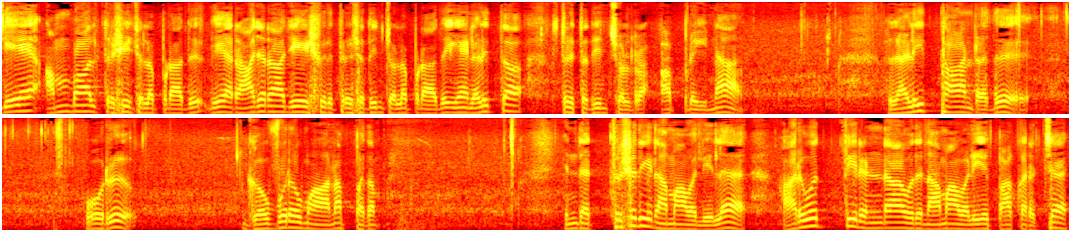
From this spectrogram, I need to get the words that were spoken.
ஏன் அம்பாள் திரிஷி சொல்லப்படாது? ஏன் ராஜராஜேஸ்வரி திருஷதின்னு சொல்லப்படாது? ஏன் லலிதா திருஷதின்னு சொல்கிறா அப்படின்னா லலிதான்றது ஒரு கௌரவமான பதம். இந்த திருஷதி நாமாவளியில் அறுபத்தி ரெண்டாவது நாமாவளியை பார்க்கறச்ச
